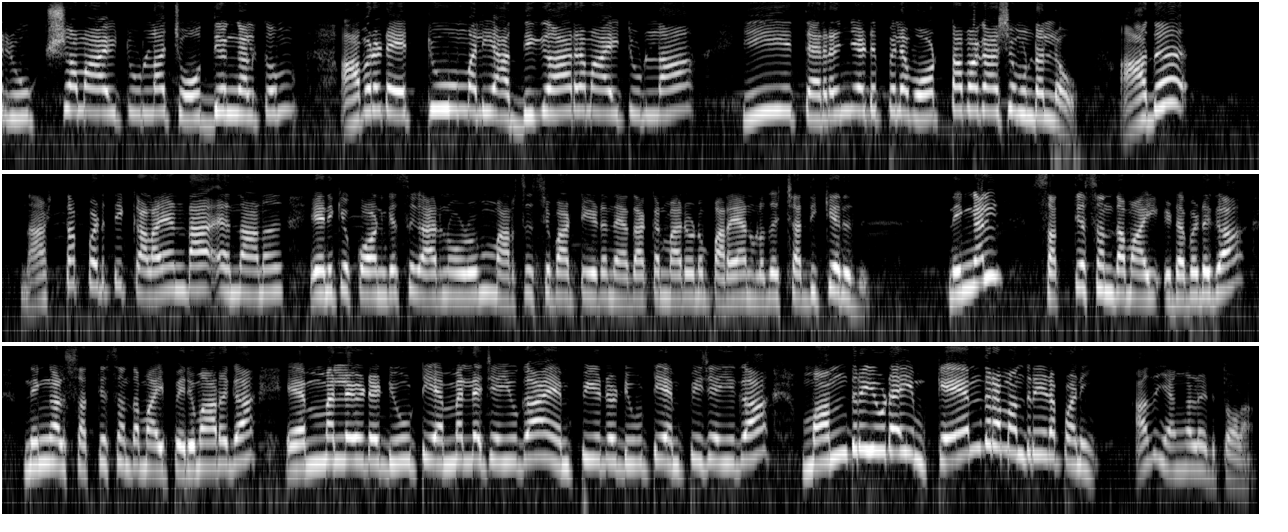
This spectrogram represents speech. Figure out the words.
രൂക്ഷമായിട്ടുള്ള ചോദ്യങ്ങൾക്കും അവരുടെ ഏറ്റവും വലിയ അധികാരമായിട്ടുള്ള ഈ തെരഞ്ഞെടുപ്പിലെ വോട്ടവകാശമുണ്ടല്ലോ അത് നഷ്ടപ്പെടുത്തി കളയണ്ട എന്നാണ് എനിക്ക് കോൺഗ്രസ്സുകാരനോടും മാർക്സിസ്റ്റ് പാർട്ടിയുടെ നേതാക്കന്മാരോടും പറയാനുള്ളത്. ചതിക്കരുത്. നിങ്ങൾ സത്യസന്ധമായി ഇടപെടുക നിങ്ങൾ സത്യസന്ധമായി പെരുമാറുക എം എൽ എയുടെ ഡ്യൂട്ടി എം എൽ എ ചെയ്യുക എം പിയുടെ ഡ്യൂട്ടി എം പി ചെയ്യുക മന്ത്രിയുടെയും കേന്ദ്രമന്ത്രിയുടെ പണി അത് ഞങ്ങൾ എടുത്തോളാം.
